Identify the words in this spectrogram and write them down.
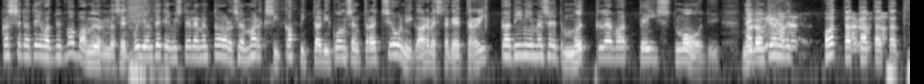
kas seda teevad nüüd vabamüürlased või on tegemist elementaarse Marxi kapitali kontsentratsiooniga, arvestage, et rikkad inimesed mõtlevad teistmoodi. Neil on terve oot, oot, oot, oot, oot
